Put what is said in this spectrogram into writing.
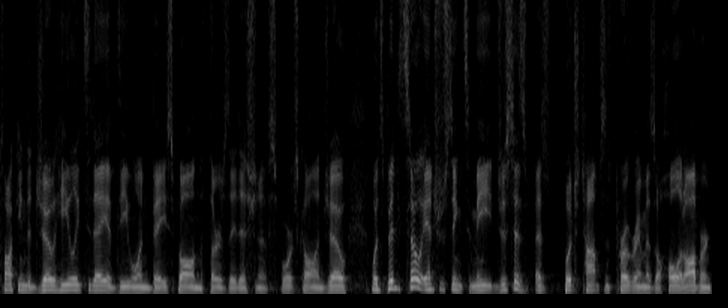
Talking to Joe Healy today of D1 Baseball in the Thursday edition of Sports Call. And Joe, what's been so interesting to me, just as as Butch Thompson's program as a whole at Auburn,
